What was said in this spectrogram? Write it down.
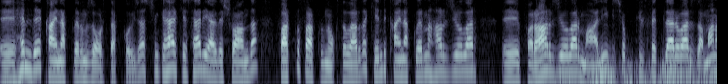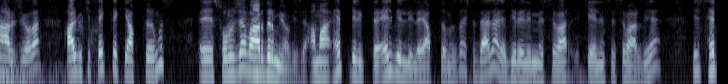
hem de kaynaklarımızı ortak koyacağız. Çünkü herkes her yerde şu anda farklı farklı noktalarda kendi kaynaklarını harcıyorlar, e, para harcıyorlar, mali birçok külfetler var, zaman harcıyorlar. Halbuki tek tek yaptığımız e, sonuca vardırmıyor bizi. Ama hep birlikte el birliğiyle yaptığımızda işte derler ya bir elin nesi var, iki elin sesi var diye. Biz hep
